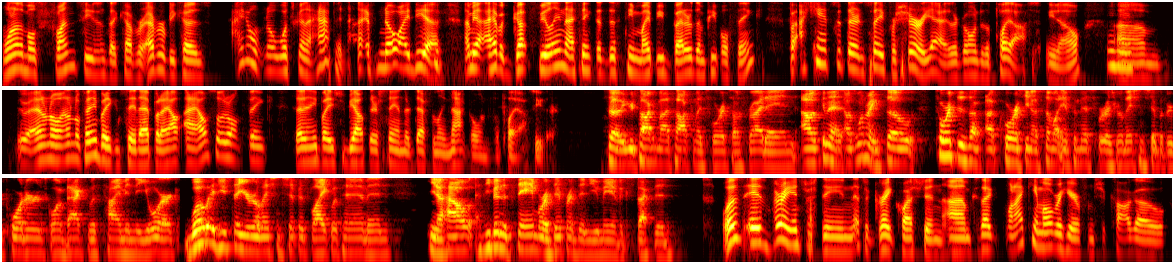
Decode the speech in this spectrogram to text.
one of the most fun seasons I cover ever because I don't know what's going to happen. I have no idea. I mean, I have a gut feeling. I think that this team might be better than people think, but I can't sit there and say for sure. Yeah, they're going to the playoffs. You know, mm-hmm. um, I don't know. I don't know if anybody can say that, but I I also don't think that anybody should be out there saying they're definitely not going to the playoffs either. So you're talking about talking with Torts on Friday, and I was gonna, I was wondering. So Torts is, of, course, you know, somewhat infamous for his relationship with reporters, going back to his time in New York. What would you say your relationship is like with him, and you know, how has he been the same or different than you may have expected? Well, it's, very interesting. That's a great question. Because um, I, when I came over here from Chicago,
